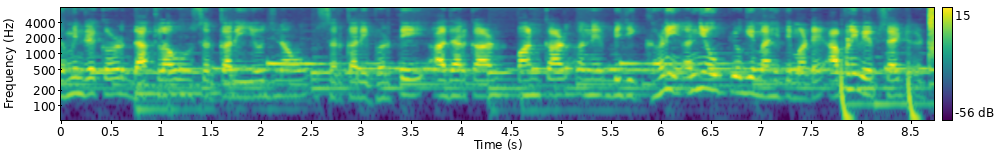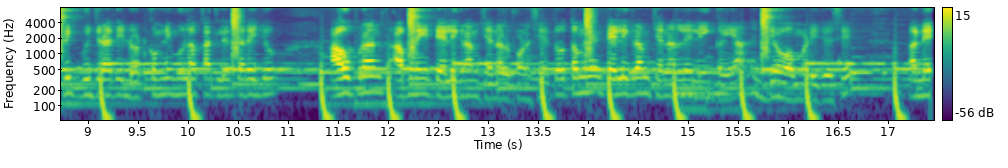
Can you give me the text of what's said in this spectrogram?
જમીન રેકર્ડ, દાખલાઓ, સરકારી યોજનાઓ, સરકારી ભરતી, આધાર કાર્ડ, પાન કાર્ડ અને બીજી ઘણી અન્ય ઉપયોગી માહિતી માટે આપણી વેબસાઇટ ટ્રીક ગુજરાતી ડોટ કોમની મુલાકાત લેતા રહેજો. આ ઉપરાંત આપણી ટેલિગ્રામ ચેનલ પણ છે. તો તમને ટેલિગ્રામ ચેનલની લિંક અહીંયા જોવા મળી જશે અને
